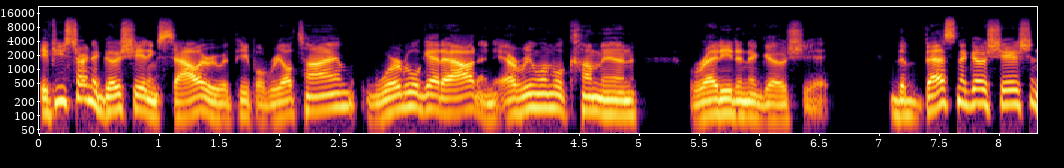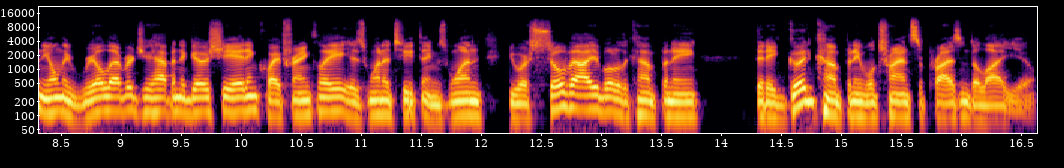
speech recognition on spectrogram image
If you start negotiating salary with people real time, word will get out and everyone will come in ready to negotiate. The best negotiation, the only real leverage you have in negotiating, quite frankly, is one of two things. One, you are so valuable to the company that a good company will try and surprise and delight you.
